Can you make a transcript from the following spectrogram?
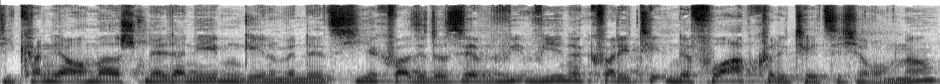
Die kann ja auch mal schnell daneben gehen. Und wenn du jetzt hier quasi, das ist ja wie, wie eine Qualität, eine Vorabqualitätssicherung, ne?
